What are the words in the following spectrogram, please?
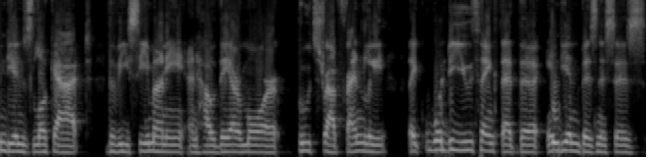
indians look at the vc money and how they are more bootstrap friendly like what do you think that the indian businesses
